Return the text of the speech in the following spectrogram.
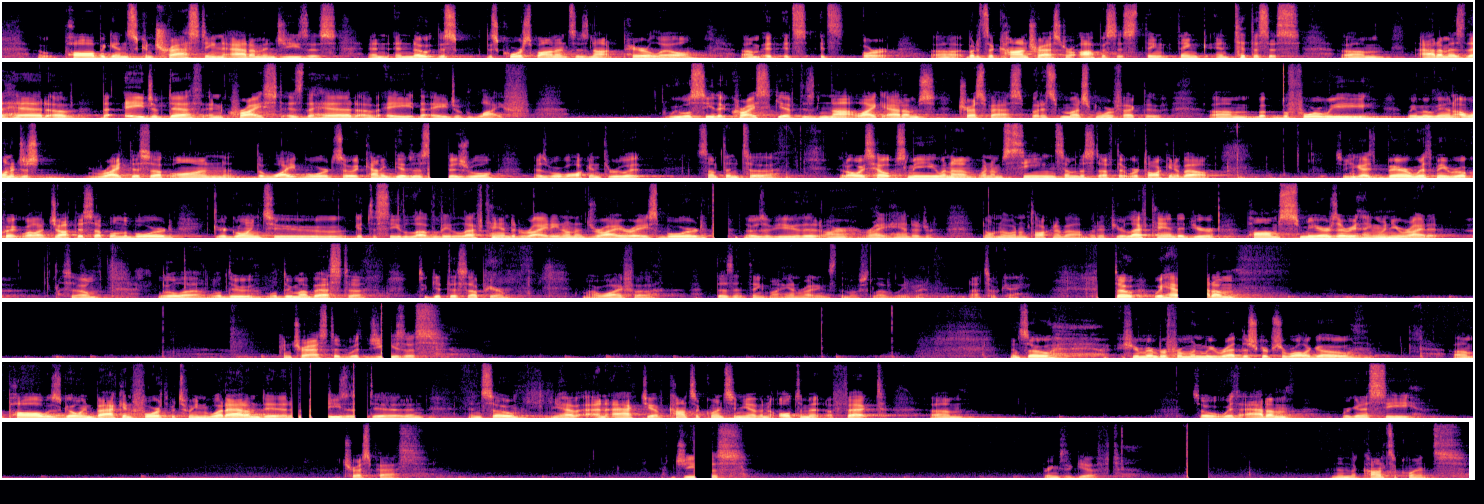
Paul begins contrasting Adam and Jesus. And, and note this, this correspondence is not parallel, um, it, it's, it's, or, uh, but it's a contrast or opposites. Think, think antithesis. Um, Adam as the head of the age of death, and Christ as the head of a, the age of life. We will see that Christ's gift is not like Adam's trespass, but it's much more effective. Um, but before we, we move in, I want to just write this up on the whiteboard so it kind of gives us a visual as we're walking through it. Something to, it always helps me when I'm, when I'm seeing some of the stuff that we're talking about. So, you guys bear with me real quick while I jot this up on the board. You're going to get to see lovely left handed writing on a dry erase board. Those of you that are right handed don't know what I'm talking about, but if you're left handed, your palm smears everything when you write it. So, we'll, uh, we'll, do, we'll do my best to, to get this up here. My wife uh, doesn't think my handwriting's the most lovely, but that's okay. So we have Adam. Contrasted with Jesus. And so, if you remember from when we read the scripture a while ago, um, Paul was going back and forth between what Adam did and what Jesus did. And, and so you have an act, you have consequence, and you have an ultimate effect. Um, so with Adam, we're going to see a trespass. Jesus brings a gift. And then the consequence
